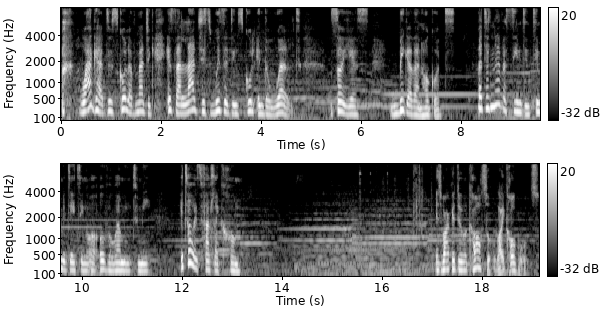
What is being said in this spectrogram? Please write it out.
Wagadu School of Magic is the largest wizarding school in the world. So, yes, bigger than Hogwarts. But it never seemed intimidating or overwhelming to me. It always felt like home. Is Wagadu a castle like Hogwarts?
